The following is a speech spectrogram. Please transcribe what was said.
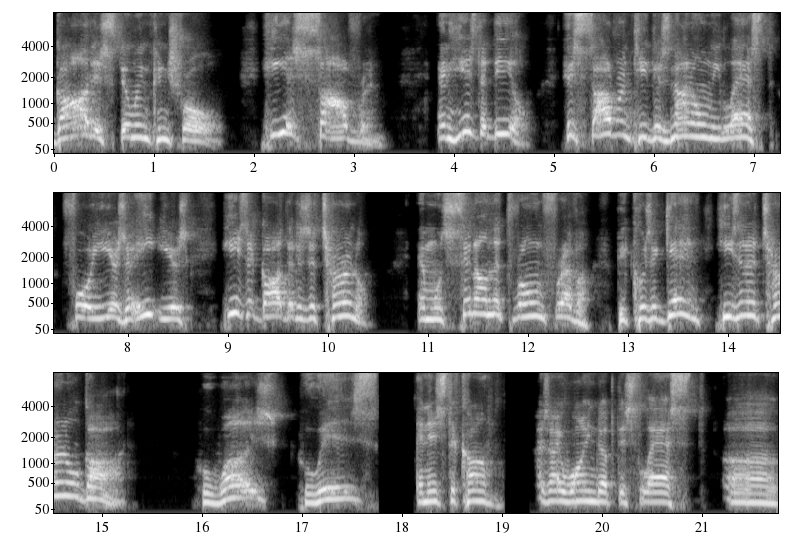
God is still in control. He is sovereign. And here's the deal His sovereignty does not only last four years or eight years, He's a God that is eternal and will sit on the throne forever. Because again, He's an eternal God who was, who is, and is to come. As I wind up this last uh,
